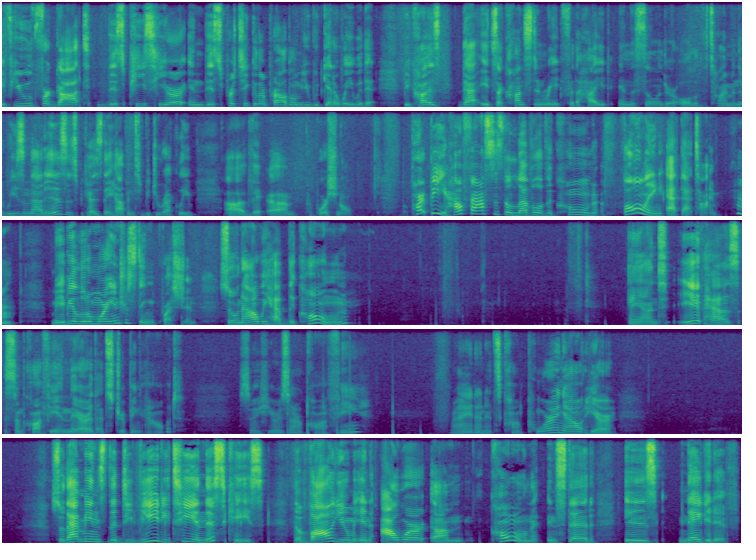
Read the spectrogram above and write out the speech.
if you forgot this piece here in this particular problem, you would get away with it because that it's a constant rate for the height in the cylinder all of the time. And the reason that is, is because they happen to be directly uh, um, proportional. Part B, how fast is the level of the cone falling at that time? Hmm, maybe a little more interesting question. So now we have the cone. And it has some coffee in there that's dripping out. So here's our coffee, right? And it's pouring out here. So that means the dV dt in this case, the volume in our um, cone instead is negative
